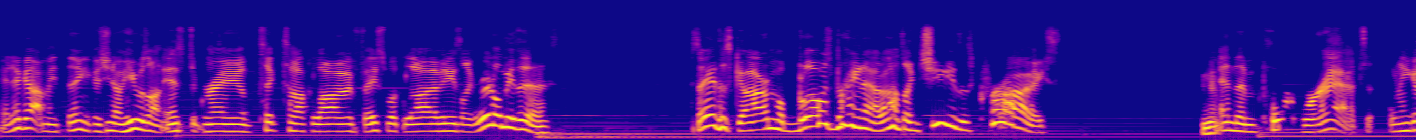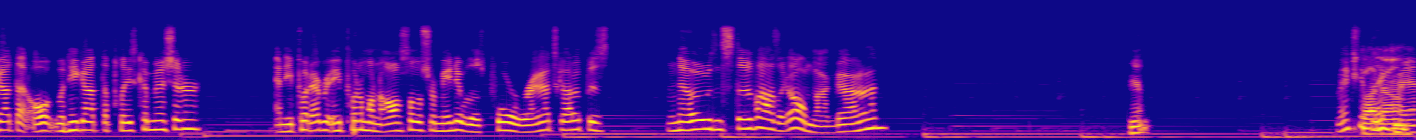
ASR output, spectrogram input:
And it got me thinking because, you know, he was on Instagram, TikTok Live, Facebook Live, and he's like, riddle me this. Save this guy, I'm going to blow his brain out. I was like, Jesus Christ. Yeah. And then poor Rat, when he got that old, when he got the police commissioner, and he put every, he put him on all social media where those poor rats got up his nose and stuff. I was like, oh my God. Yep. Makes you But, think, um, man.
